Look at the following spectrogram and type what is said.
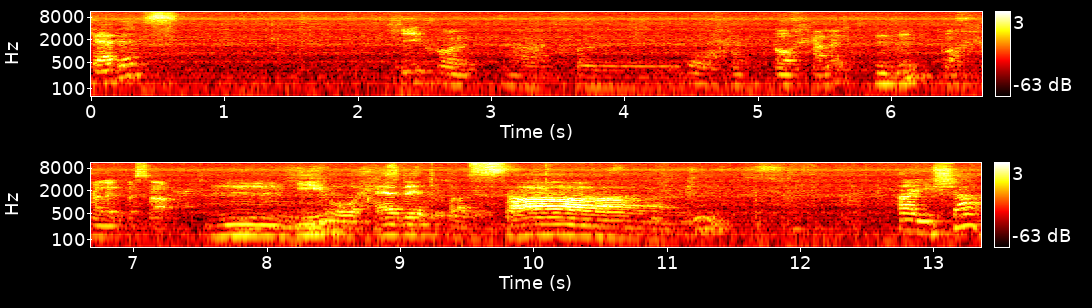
kebetz? He called Ohelet. Ohelet Basar. He ohevet Basar. Aisha.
